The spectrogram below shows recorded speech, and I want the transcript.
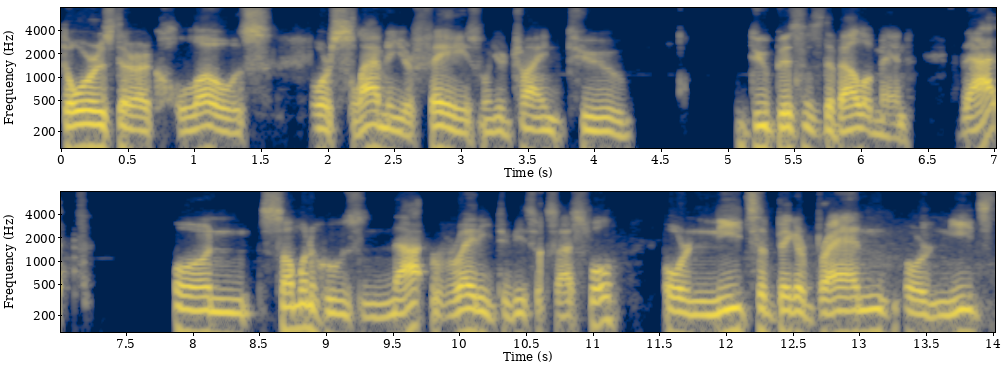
doors that are closed or slammed in your face when you're trying to do business development. That on someone who's not ready to be successful or needs a bigger brand or needs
